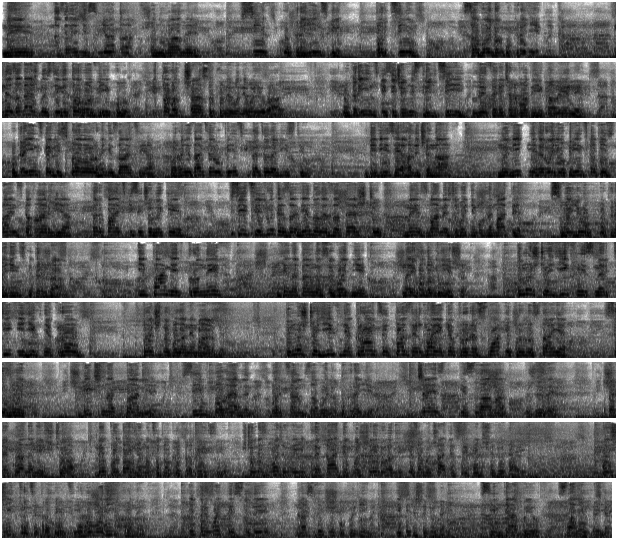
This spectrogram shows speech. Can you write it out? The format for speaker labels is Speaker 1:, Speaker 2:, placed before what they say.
Speaker 1: Ми на зелені свята вшанували всіх українських борців за волю України. Незалежності від того віку, від того часу, коли вони воювали. Українські січові стрільці, лицарі Червоної калини, Українська військова організація, Організація українських націоналістів, дивізія Галичина, новітні герої Українська повстанська армія, Карпатські січовики. Всі ці люди загинули за те, щоб ми з вами сьогодні могли мати свою українську державу. І пам'ять про них є, напевно, сьогодні найголовніша. Тому що їхні смерті і їхня кров точно була немарним. Тому що їхня кров це то зерно, яке проросло і проростає сьогодні. Вічна пам'ять всім полеглим борцям за волю України. Честь і слава живим. Переконаний, що ми продовжимо цю добру традицію, що ми зможемо її плекати, поширювати і залучати все більше людей. Пишіть про ці традиції, говоріть про них і приводьте сюди наступні покоління і більше людей. Всім дякую, слава Україні!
